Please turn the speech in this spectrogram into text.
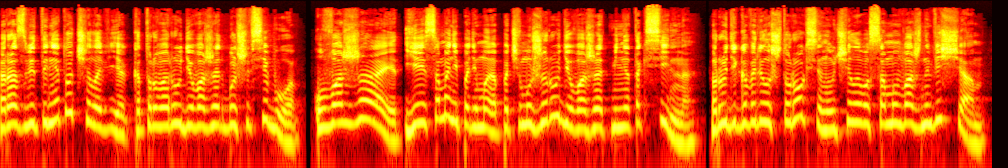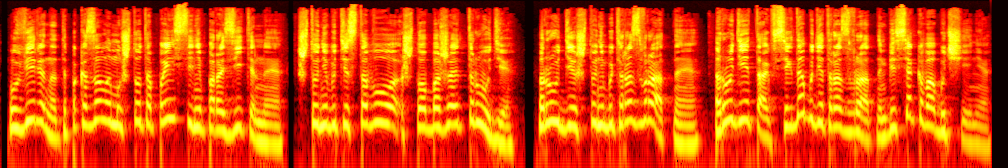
Разве ты не тот человек, которого Руди уважает больше всего? Уважает. Я и сама не понимаю, почему же Руди уважает меня так сильно. Руди говорил, что Рокси научила его самым важным вещам. Уверена, ты показала ему что-то поистине поразительное. Что-нибудь из того, что обожает Руди. Руди что-нибудь развратное. Руди и так всегда будет развратным, без всякого обучения.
